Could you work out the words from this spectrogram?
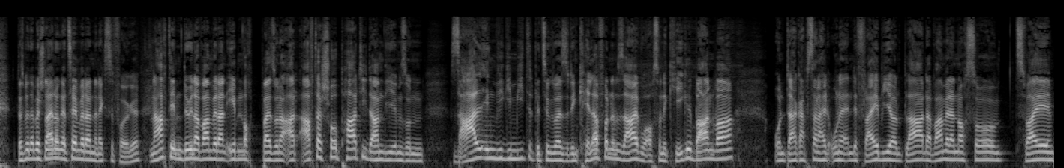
das mit der Beschneidung erzählen wir dann in der nächsten Folge. Nach dem Döner waren wir dann eben noch bei so einer Art Aftershow-Party. Da haben die eben so einen Saal irgendwie gemietet, beziehungsweise den Keller von dem Saal, wo auch so eine Kegelbahn war. Und da gab's dann halt ohne Ende Freibier und bla. Da waren wir dann noch so zwei,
